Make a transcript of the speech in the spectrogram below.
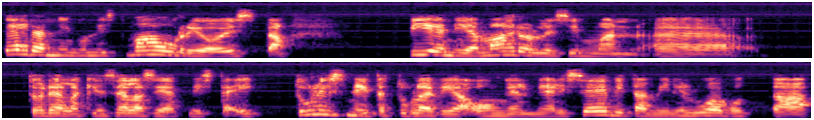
tehdä niin kuin niistä vaurioista pieniä mahdollisimman ää, todellakin sellaisia, että niistä ei tulisi niitä tulevia ongelmia. Eli C-vitamiini luovuttaa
